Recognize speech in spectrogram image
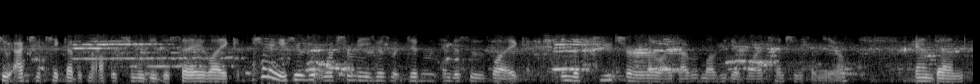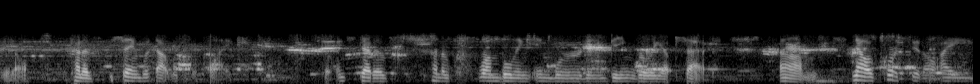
to actually take that as an opportunity to say like, hey, here's what works for me, here's what didn't, and this is like in the future, like I would love to get more attention from you, and then you know, kind of saying what that would look like. So instead of kind of crumbling inward and being really upset. Um, now, of course, you know, I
